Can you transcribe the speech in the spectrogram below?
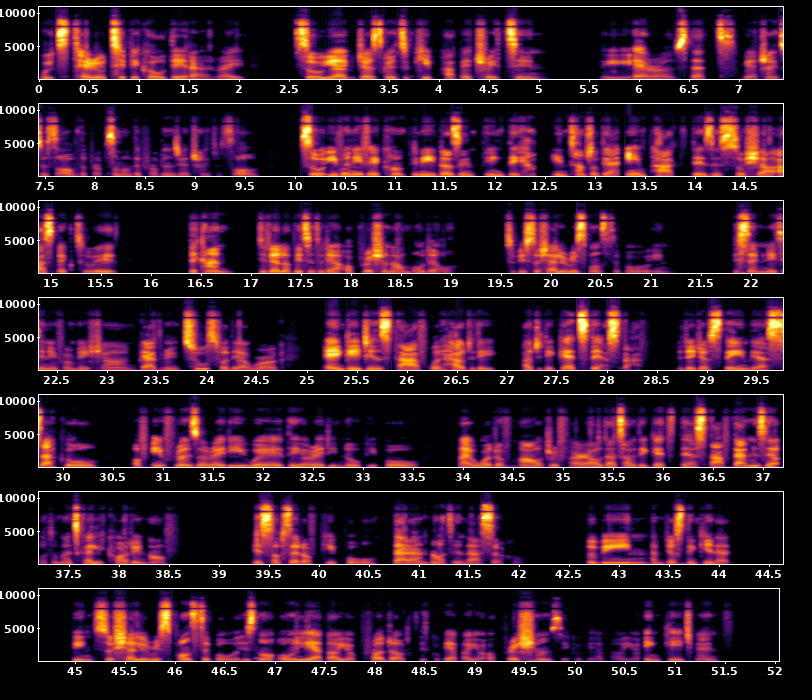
with stereotypical data, right? So you're just going to keep perpetrating the errors that we are trying to solve, the some of the problems we are trying to solve. So even if a company doesn't think they, ha- in terms of their impact, there's a social aspect to it, they can develop it into their operational model to be socially responsible in disseminating information, gathering tools for their work, engaging staff. How do they how do they get their staff? Do they just stay in their circle of influence already where they already know people by word of mouth referral? That's how they get their staff. That means they're automatically cutting off a subset of people that are not in that circle. So being, I'm just thinking that being socially responsible is not only about your product, it could be about your operations, it could be about your engagement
